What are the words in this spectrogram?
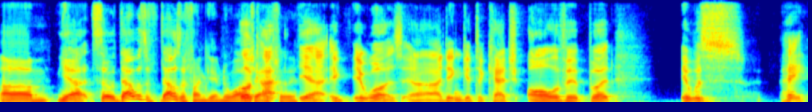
Yeah, so that was a, that was a fun game to watch. Look, I- actually, yeah, it, it was. Uh, I didn't get to catch all of it, but it was. Hey,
